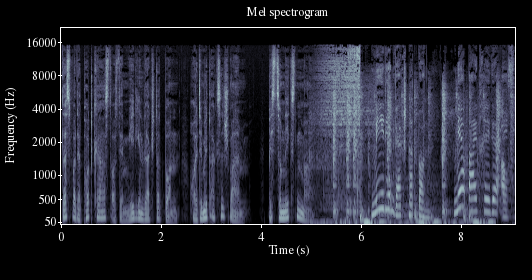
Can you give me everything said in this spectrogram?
Das war der Podcast aus der Medienwerkstatt Bonn. Heute mit Axel Schwalm. Bis zum nächsten Mal. Medienwerkstatt Bonn. Mehr Beiträge auf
